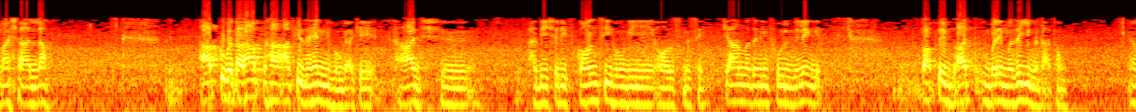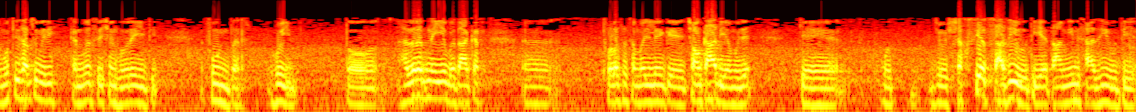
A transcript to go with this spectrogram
ماشاء اللہ آپ کو بتا رہا ہاں آپ کے ذہن میں ہوگا کہ آج حدیث شریف کون سی ہوگی اور اس میں سے کیا مدنی پھول ملیں گے؟ تو آپ کو ایک بات بڑے مزے کی بتاتا ہوں۔ مفتی صاحب سے میری کنورسیشن ہو رہی تھی، فون پر ہوئی۔ تو حضرت نے یہ بتا کر تھوڑا سا سمجھ لیں کہ چونکا دیا مجھے کہ جو شخصیت سازی ہوتی ہے، تعمیر سازی ہوتی ہے،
